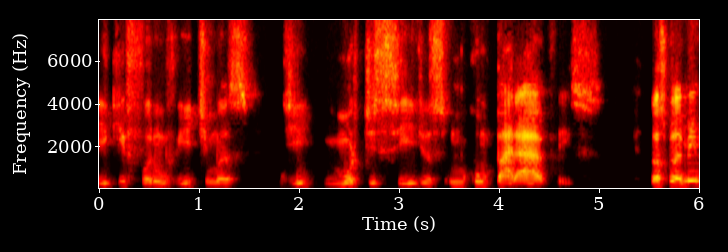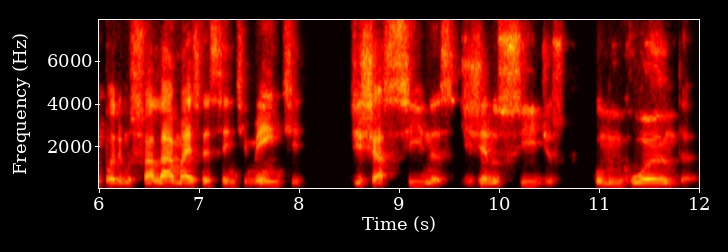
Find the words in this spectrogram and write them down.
e que foram vítimas de morticídios incomparáveis. Nós também podemos falar mais recentemente de chacinas, de genocídios, como em Ruanda,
